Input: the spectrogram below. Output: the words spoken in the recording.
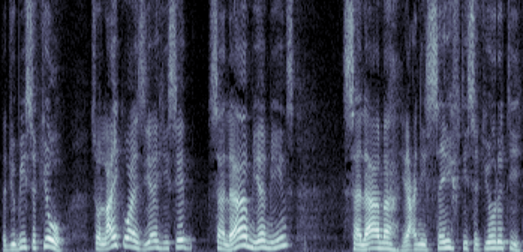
that you be secure. So likewise here he said salam here means salama, yani safety, security.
